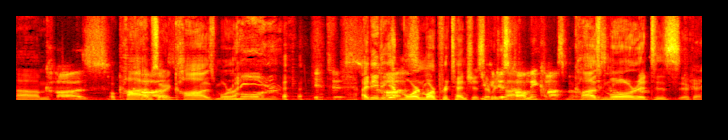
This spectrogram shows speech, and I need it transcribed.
Um, Cause oh, Ca- I'm sorry, Cause Cosmor. more it is. I need to get more and more pretentious You every can just call me Cosmo. Cosmoritis. Okay.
